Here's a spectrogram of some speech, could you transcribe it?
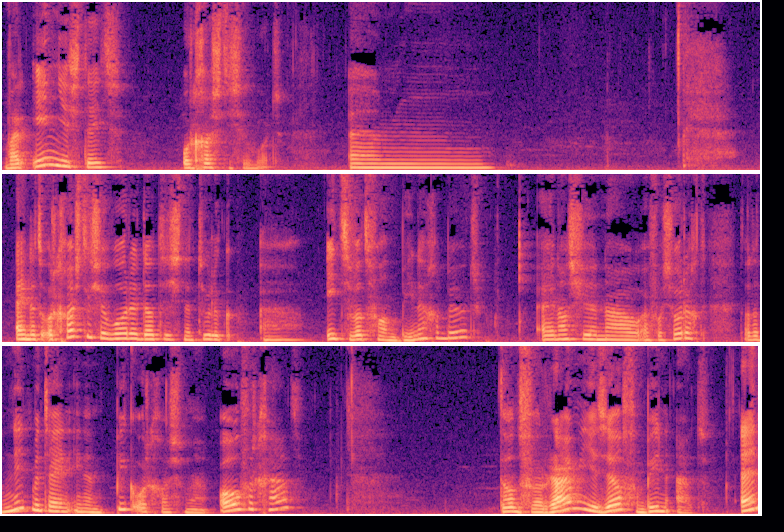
waarin je steeds orgastischer wordt. Um, en dat orgastische worden, dat is natuurlijk uh, iets wat van binnen gebeurt. En als je nou ervoor zorgt dat het niet meteen in een piekorgasme overgaat, dan verruim je jezelf van binnenuit. En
